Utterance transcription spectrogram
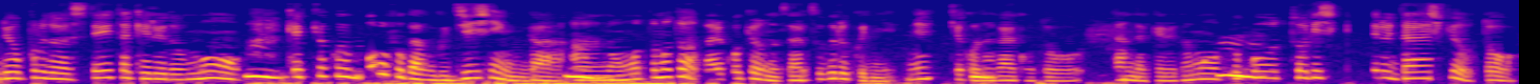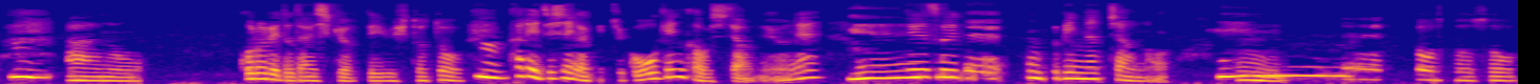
レオポルドはしていたけれども、うん、結局、ボルフガング自身が、うん、あの、もともとはマルコ教のザルツブルクにね、結構長いことをたんだけれども、うん、ここを取り仕切ってる大司教と、あの、コロレド大司教っていう人と、彼自身が結局大喧嘩をしちゃうのよね。で、それで、クビになっちゃうの。うん、でそうそうそ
